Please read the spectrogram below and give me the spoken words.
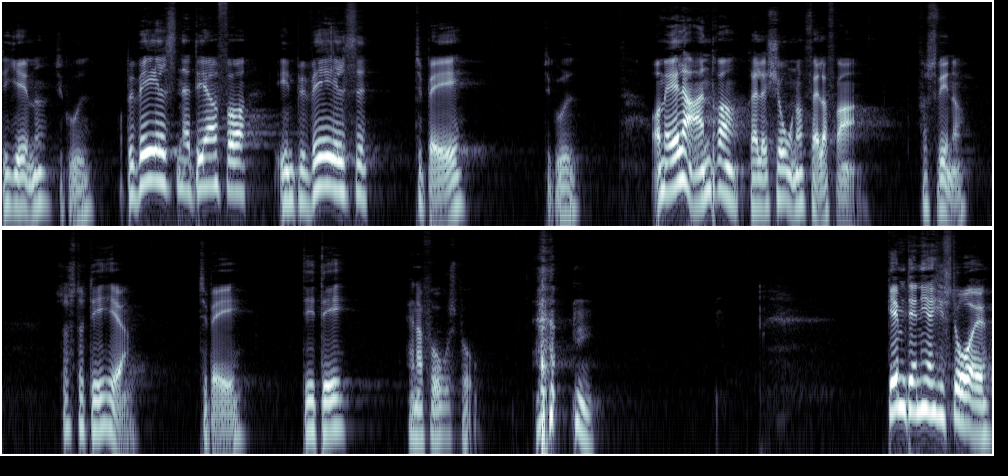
det er hjemmet til Gud. Og bevægelsen er derfor en bevægelse tilbage til Gud. Om alle andre relationer falder fra, forsvinder, så står det her tilbage. Det er det, han har fokus på. Gennem den her historie,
